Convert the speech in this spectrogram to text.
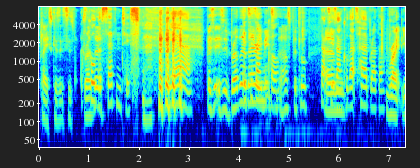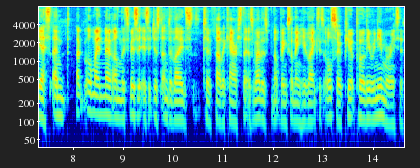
place because it's his brother. It's called the seventies. yeah, But is, his brother It's there? his he meets uncle. in the hospital. that's his Um, uncle. That's her brother. Right, yes, and uh, all my note on this visit is it just underlines to Father Karras that as well as not being something he likes, it's also pure, poorly remunerated.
